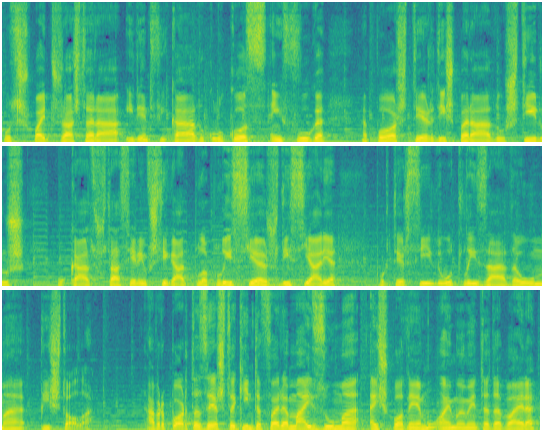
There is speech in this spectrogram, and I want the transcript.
O suspeito já estará identificado, colocou-se em fuga após ter disparado os tiros. O caso está a ser investigado pela Polícia Judiciária por ter sido utilizada uma pistola. Abre portas esta quinta-feira mais uma Expodemo, em Moimenta da Beira.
